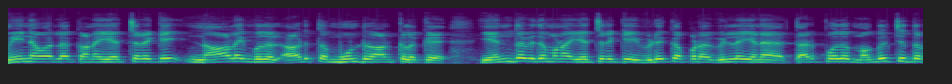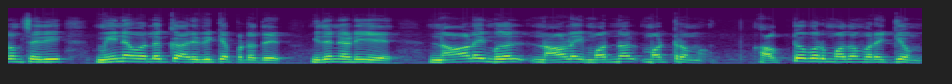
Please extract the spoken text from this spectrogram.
மீனவர்களுக்கான எச்சரிக்கை நாளை முதல் அடுத்த மூன்று நாட்களுக்கு எந்த விதமான எச்சரிக்கை விடுக்கப்படவில்லை என தற்போது மகிழ்ச்சி தரும் செய்தி மீனவர்களுக்கு அறிவிக்கப்பட்டது. இதனிடையே நாளை முதல் நாளை மறுநாள் மற்றும் அக்டோபர் மாதம் வரைக்கும்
